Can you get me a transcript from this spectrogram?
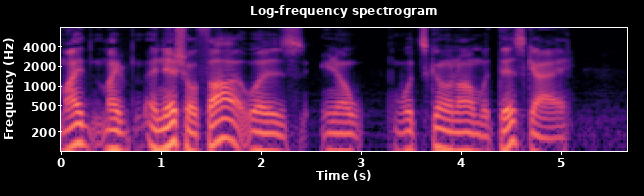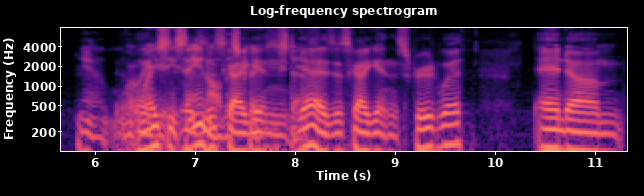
my my initial thought was, you know, what's going on with this guy? Yeah. wh- Like, why is he saying all this this guy crazy getting, stuff? Yeah, is this guy getting screwed with? And um,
